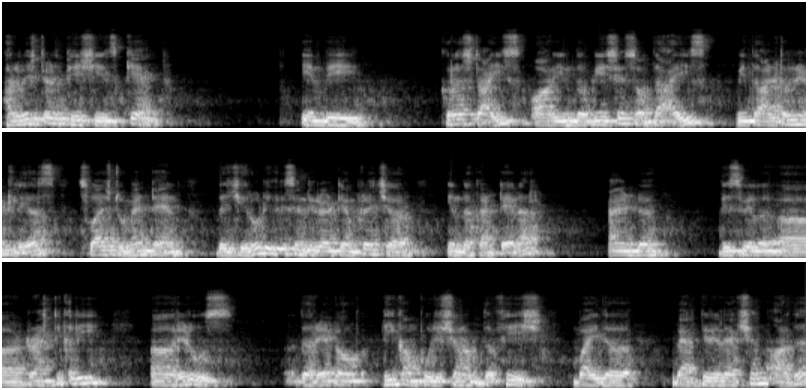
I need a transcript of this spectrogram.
harvested fish is kept in the crushed ice or in the pieces of the ice with the alternate layers so as to maintain the 0 degree centigrade temperature in the container and this will uh, drastically uh, reduce the rate of decomposition of the fish by the bacterial action or the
